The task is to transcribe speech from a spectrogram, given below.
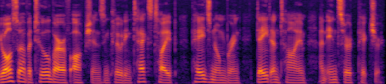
You also have a toolbar of options including text type, page numbering, date and time, and insert picture.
